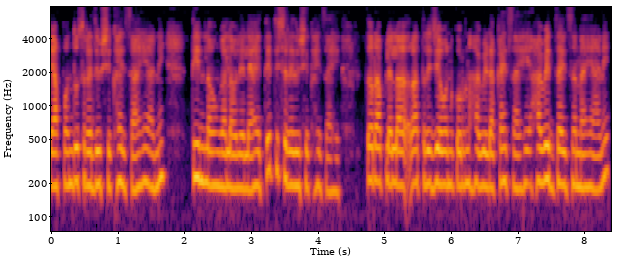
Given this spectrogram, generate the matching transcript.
ते आपण दुसऱ्या दिवशी खायचं आहे. आणि तीन लवंगा लावलेले आहेत ते तिसऱ्या दिवशी खायचं आहे. तर आपल्याला रात्री जेवण करून हा टाकायचं खायचा आहे हवेत जायचं नाही आणि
